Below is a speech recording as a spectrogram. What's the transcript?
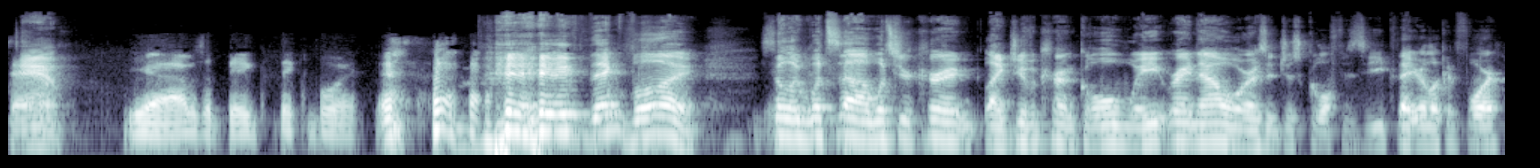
Damn. Yeah, I was a big, thick boy. Big thick boy. So like what's uh what's your current like do you have a current goal weight right now or is it just goal physique that you're looking for?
